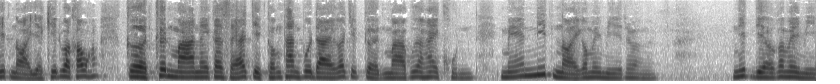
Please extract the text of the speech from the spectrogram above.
นิดหน่อยอย่าคิดว่าเขาเกิดขึ้นมาในกระแสจิตของท่านผู้ใดก็จะเกิดมาเพื่อให้คุณ แม้นิดหน่อยก็ไม่มีใช่ไหมนิดเดียวก็ไม่มี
